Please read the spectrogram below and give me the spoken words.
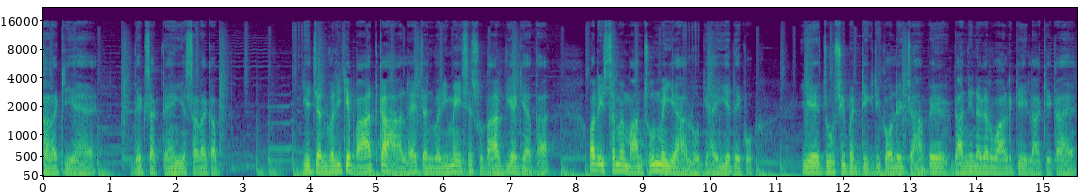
सड़क ये है। देख सकते हैं, ये सड़क अब ये जनवरी के बाद का हाल है। जनवरी में इसे सुधार दिया गया था और इस समय मानसून में ये हाल हो गया है। ये देखो, ये जोशीमठ डिग्री कॉलेज जहाँ पे गांधीनगर वार्ड के इलाके का है।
